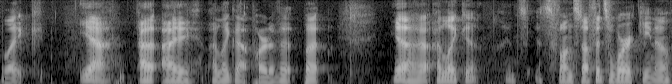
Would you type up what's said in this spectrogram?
Like yeah, I I, I like that part of it, but yeah, I like it. It's it's fun stuff. It's work, you know.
